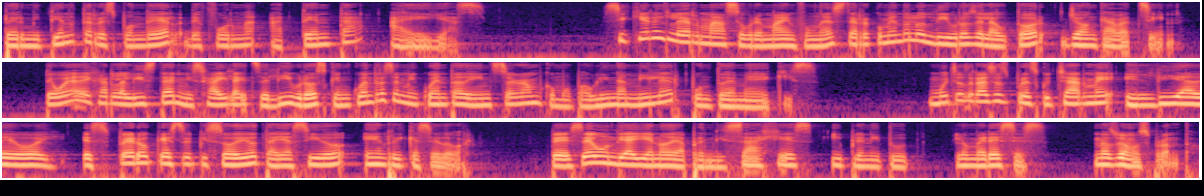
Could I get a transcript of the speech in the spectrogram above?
permitiéndote responder de forma atenta a ellas. Si quieres leer más sobre mindfulness, te recomiendo los libros del autor John Kabat-Zinn. Te voy a dejar la lista en mis highlights de libros que encuentras en mi cuenta de Instagram como paulinamiller.mx. Muchas gracias por escucharme el día de hoy. Espero que este episodio te haya sido enriquecedor. Te deseo un día lleno de aprendizajes y plenitud. Lo mereces. Nos vemos pronto.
